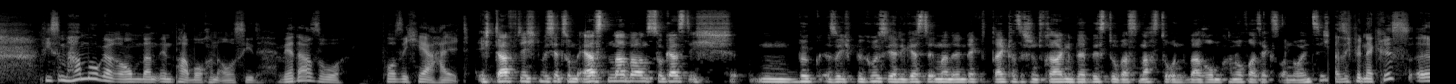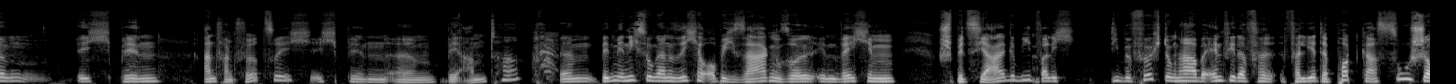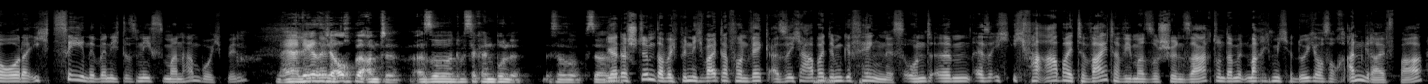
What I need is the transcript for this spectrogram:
wie es im Hamburger Raum dann in ein paar Wochen aussieht. Wer da so vor sich her halt. Ich darf dich, bist ja zum ersten Mal bei uns zu Gast. Ich, mm, also ich begrüße ja die Gäste immer mit den drei klassischen Fragen. Wer bist du, was machst du und warum Hannover 96? Also ich bin der Chris. Ähm, ich bin Anfang 40, ich bin ähm, Beamter. Ähm, bin mir nicht so ganz sicher, ob ich sagen soll, in welchem Spezialgebiet, weil ich die Befürchtung habe, entweder ver verliert der Podcast Zuschauer oder ich Zähne, wenn ich das nächste Mal in Hamburg bin. Naja, Lehrer sind ja auch Beamte. Also du bist ja kein Bulle. Ist ja, so, ist ja, ja, das stimmt, aber ich bin nicht weit davon weg. Also ich arbeite im Gefängnis und ähm, also ich, ich verarbeite weiter, wie man so schön sagt, und damit mache ich mich ja durchaus auch angreifbar.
